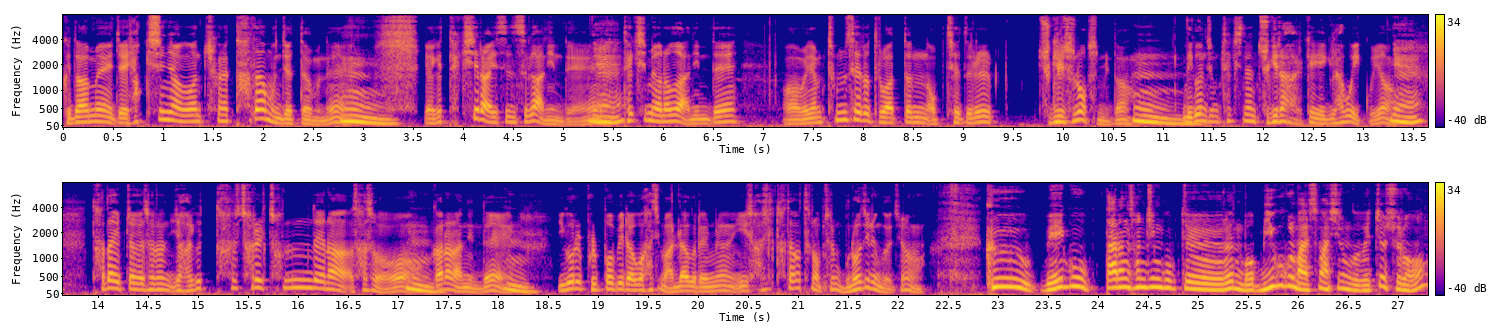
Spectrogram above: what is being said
그 다음에 이제 혁신형은 최근에 타다 문제 때문에 음. 야 이게 택시 라이센스가 아닌데 예. 택시 면허가 아닌데 어, 왜냐하면 틈새로 들어왔던 업체들을 죽일 수는 없습니다. 음. 근데 이건 지금 택시는 죽이라 이렇게 얘기를 하고 있고요. 예. 타다 입장에서는 야 이거 차를 천 대나 사서 음. 깔아놨는데 음. 이거를 불법이라고 하지 말라 그러면 이 사실 타다 같은 업체는 무너지는 거죠. 그 외국 다른 선진국들은 뭐 미국을 말씀하시는 거겠죠 주로?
